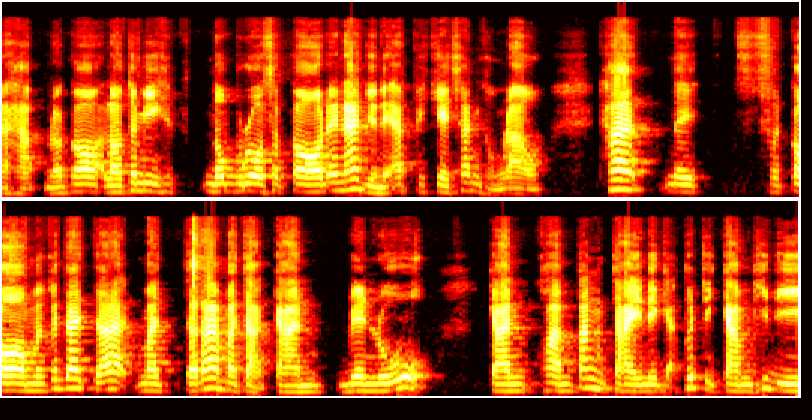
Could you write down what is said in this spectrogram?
นะครับแล้วก็เราจะมีโนบูโรสกอร์ด้วยนะอยู่ในแอปพลิเคชันของเรา ถ้าในสกอร์มันก็ได้จะมาจะได้มาจากการเรียนรู้ การความตั้งใจในพฤติกรรมที่ดี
